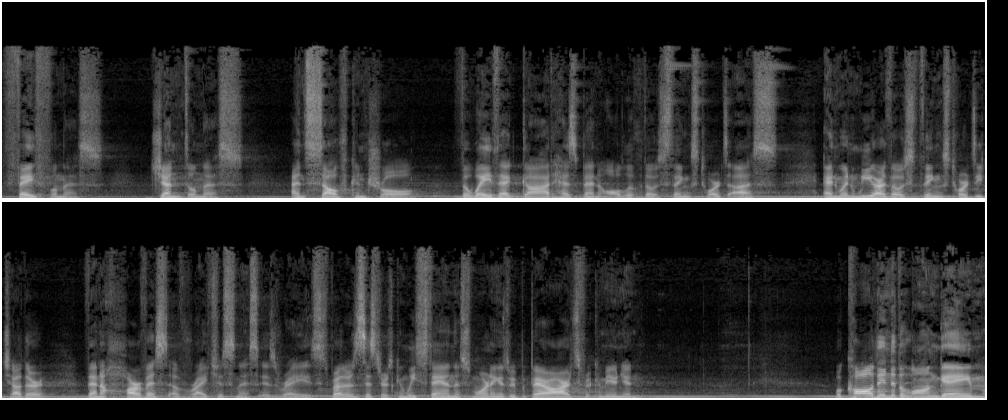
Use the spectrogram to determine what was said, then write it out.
faithfulness gentleness, and self control, the way that God has been all of those things towards us. And when we are those things towards each other, then a harvest of righteousness is raised. Brothers and sisters, can we stand this morning as we prepare our hearts for communion? We're called into the long game,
